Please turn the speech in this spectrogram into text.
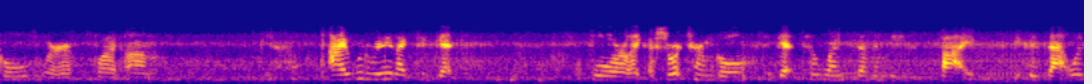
goals were, but um, I would really like to get for like a short-term goal to get to 175 because that was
